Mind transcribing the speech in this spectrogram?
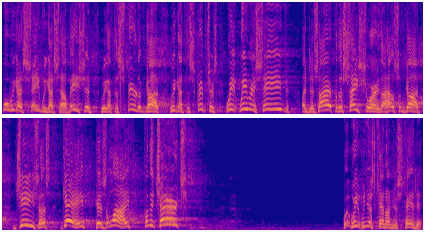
Well, we got saved, we got salvation, we got the Spirit of God, we got the Scriptures. We, we received a desire for the sanctuary, the house of God. Jesus gave his life for the church. We, we, we just can't understand it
